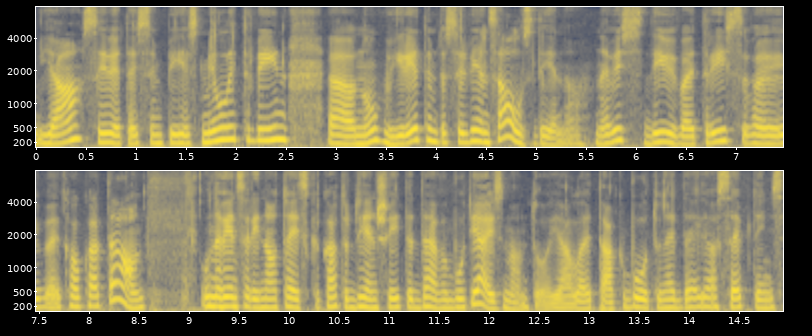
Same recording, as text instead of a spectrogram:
jā, sievietei 150 ml vīna, nu, vīrietim tas ir viens alus dienā, nevis divi vai trīs vai, vai kaut kā tā. Un, un neviens arī nav teicis, ka katru dienu šī deva būtu jāizmanto to, jā, lai tā būtu nedēļā septiņas.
